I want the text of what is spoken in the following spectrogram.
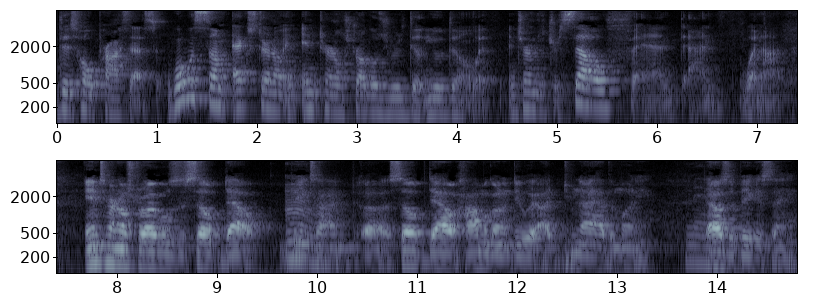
this whole process, what was some external and internal struggles you were, deal- you were dealing with in terms of yourself and and whatnot? Internal struggles is self doubt, Mm. big time. Uh, self doubt. How am I going to do it? I do not have the money. Man. That was the biggest thing.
